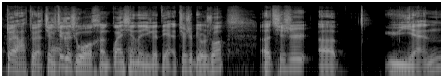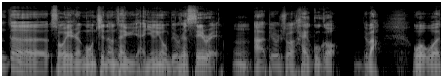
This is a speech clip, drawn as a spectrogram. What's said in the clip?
对啊，对啊，这个这个是我很关心的一个点，就是比如说，呃，其实呃，语言的所谓人工智能在语言应用，比如说 Siri，嗯。啊，比如说 Hi Google，对吧？我我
